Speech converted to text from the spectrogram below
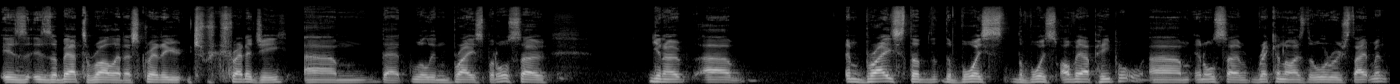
is, is about to roll out a strategy, strategy um, that will embrace, but also, you know, uh, embrace the, the voice the voice of our people um, and also recognise the Uluru Statement.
